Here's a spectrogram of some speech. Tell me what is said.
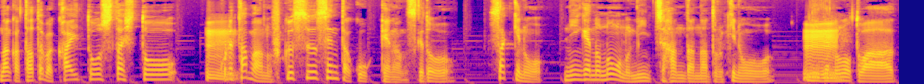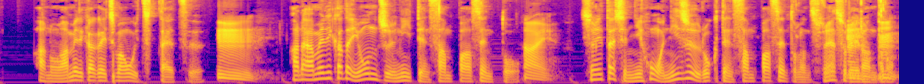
なんか例えば回答した人、うんこれ多分あの複数選択 OK なんですけど、さっきの人間の脳の認知判断などの機能、人間の脳とは、あの、アメリカが一番多いっつったやつ。うん。あれアメリカで42.3%。はい。それに対して日本は26.3%なんですよね。それ選んだの。うん、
